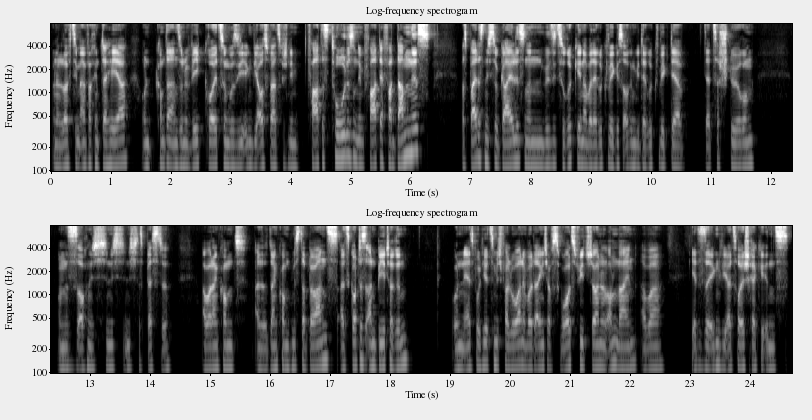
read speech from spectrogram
Und dann läuft sie ihm einfach hinterher und kommt dann an so eine Wegkreuzung, wo sie irgendwie Auswahl hat zwischen dem Pfad des Todes und dem Pfad der Verdammnis, was beides nicht so geil ist. Und dann will sie zurückgehen, aber der Rückweg ist auch irgendwie der Rückweg der, der Zerstörung. Und das ist auch nicht, nicht, nicht das Beste. Aber dann kommt, also dann kommt Mr. Burns als Gottesanbeterin und er ist wohl hier ziemlich verloren. Er wollte eigentlich aufs Wall Street Journal Online, aber jetzt ist er irgendwie als Heuschrecke ins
